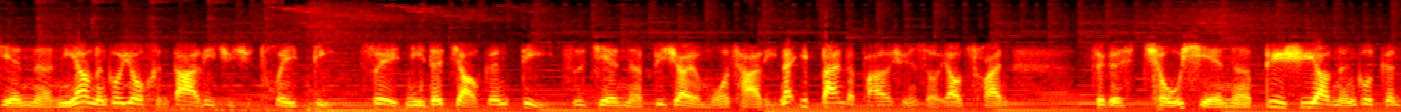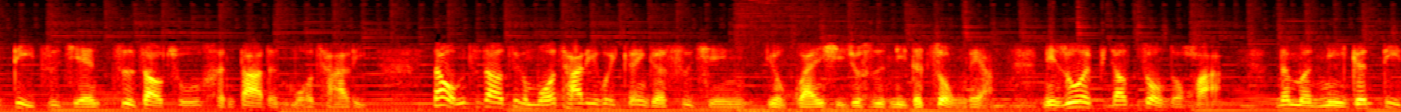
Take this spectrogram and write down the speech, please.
间呢，你要能够用很大的力气去推地。所以，你的脚跟地之间呢，必须要有摩擦力。那一般的拔河选手要穿这个球鞋呢，必须要能够跟地之间制造出很大的摩擦力。那我们知道，这个摩擦力会跟一个事情有关系，就是你的重量。你如果比较重的话，那么你跟地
